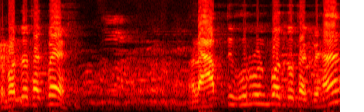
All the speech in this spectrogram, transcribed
বন্ধ পর্যন্ত থাকবে? আপনি হুরুন বন্ধ থাকবে হ্যাঁ?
